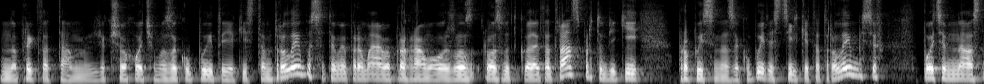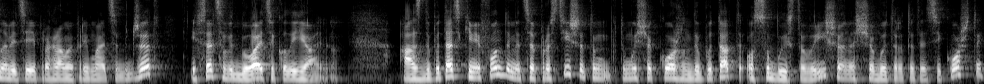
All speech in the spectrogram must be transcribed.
Наприклад, там, якщо хочемо закупити якісь там тролейбуси, то ми приймаємо програму роз- розвитку електротранспорту, в якій прописано закупити стільки-то тролейбусів. Потім на основі цієї програми приймається бюджет, і все це відбувається колегіально. А з депутатськими фондами це простіше, тому, що кожен депутат особисто вирішує, на що витратити ці кошти,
